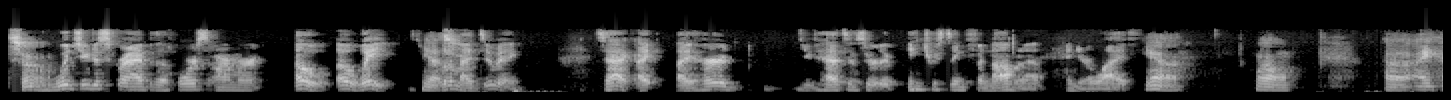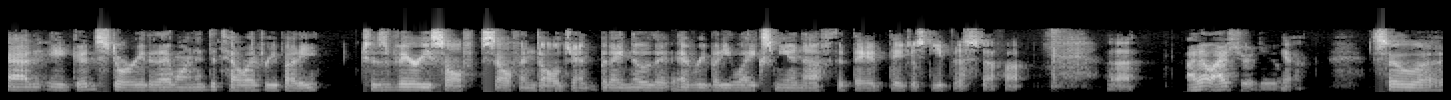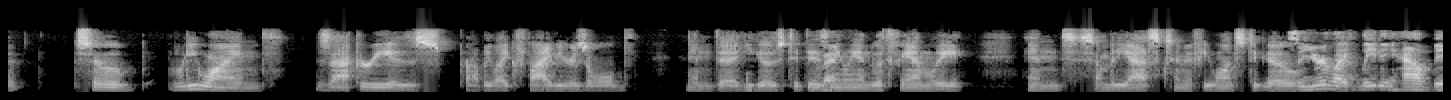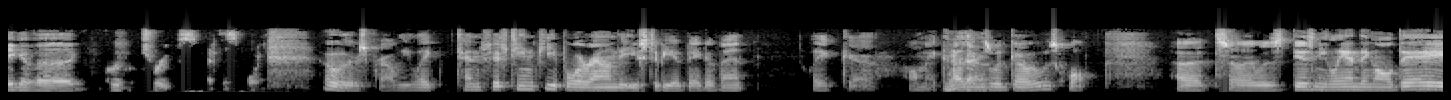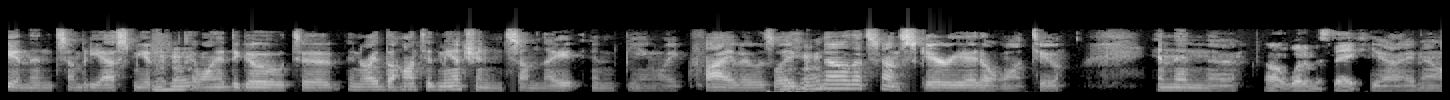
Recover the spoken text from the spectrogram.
so would you describe the horse armor? Oh, oh, wait. yes. What am I doing? Zach, I, I heard you've had some sort of interesting phenomena in your life. Yeah. Well, uh, I had a good story that I wanted to tell everybody, which is very self self indulgent, but I know that everybody likes me enough that they they just eat this stuff up. Uh, I know I sure do. Yeah. so uh, so rewind. Zachary is probably like five years old, and uh, he goes to Disneyland with family. And somebody asks him if he wants to go. So you're like leading how big of a group of troops at this point? Oh, there's probably like 10, 15 people around. It used to be a big event. Like, uh, all my cousins would go. It was cool. Uh, so I was Disneylanding all day, and then somebody asked me if Mhm. I wanted to go to and ride the Haunted Mansion some night. And being like five, I was like, Mhm. no, that sounds scary. I don't want to. And then, uh, Oh, what a mistake. yeah, I know.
